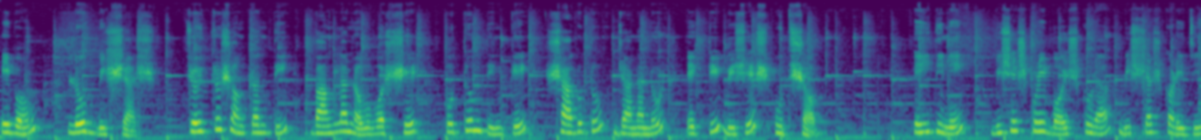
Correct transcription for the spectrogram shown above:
এবং লোকবিশ্বাস। চৈত্র সংক্রান্তি বাংলা নববর্ষের প্রথম দিনকে স্বাগত জানানোর একটি বিশেষ উৎসব। এই দিনে বিশেষ করে বয়স্করা বিশ্বাস করে যে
